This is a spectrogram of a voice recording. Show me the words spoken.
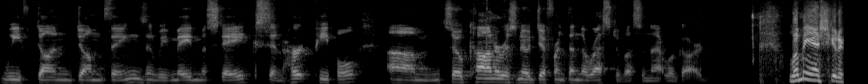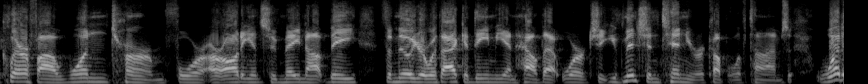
we've done dumb things and we've made mistakes and hurt people. Um, so Connor is no different than the rest of us in that regard. Let me ask you to clarify one term for our audience who may not be familiar with academia and how that works. You've mentioned tenure a couple of times. What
